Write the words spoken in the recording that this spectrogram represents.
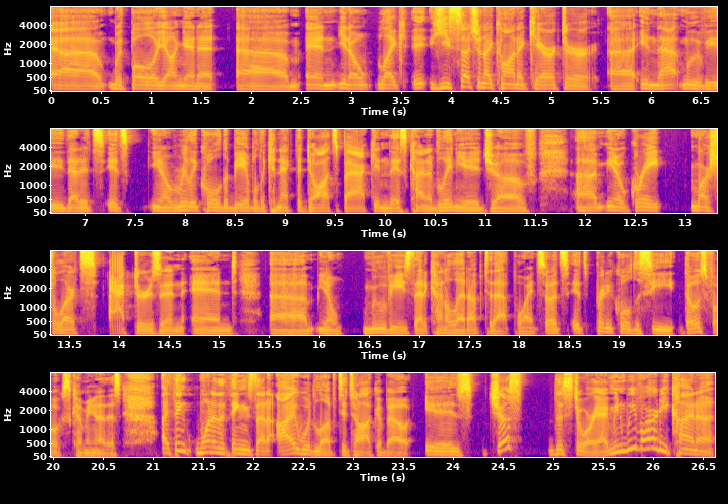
uh, with Bolo Yeung in it. Um, and you know, like it, he's such an iconic character uh, in that movie that it's it's you know really cool to be able to connect the dots back in this kind of lineage of um, you know great martial arts actors and and um, you know movies that kind of led up to that point. So it's it's pretty cool to see those folks coming out of this. I think one of the things that I would love to talk about is just the story. I mean, we've already kind of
